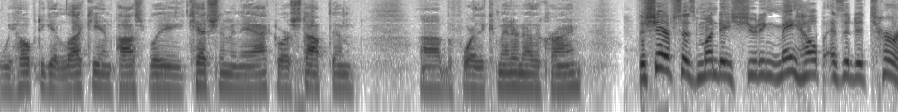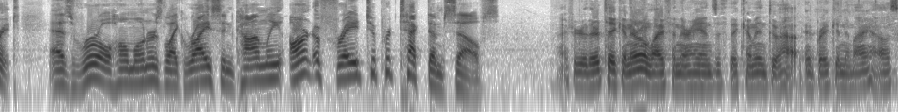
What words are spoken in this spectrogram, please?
We hope to get lucky and possibly catch them in the act or stop them uh, before they commit another crime. The sheriff says Monday's shooting may help as a deterrent, as rural homeowners like Rice and Conley aren't afraid to protect themselves. I figure they're taking their own life in their hands if they come into a house and break into my house.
